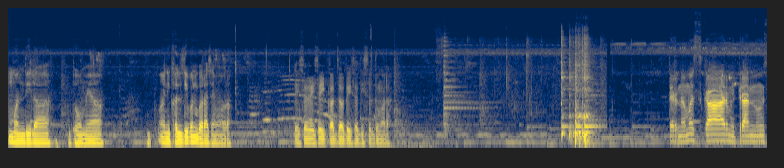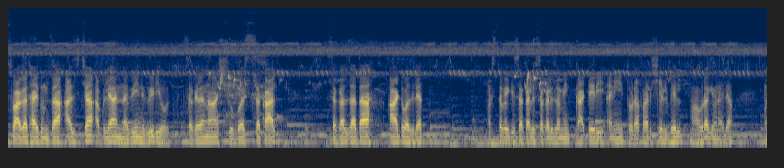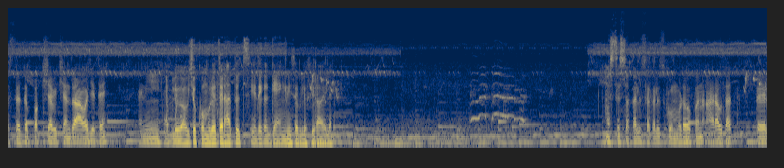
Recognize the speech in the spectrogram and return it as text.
मंदिला ढोम्या आणि खलती पण बराच आहे मावरा. जैसा जैसा इकात जाऊ तैसा दिसेल तुम्हाला. तर नमस्कार मित्रांनो स्वागत आहे तुमचा आजच्या आपल्या नवीन व्हिडिओत सगळ्यांना शुभ सकाळ. सकाळचं आता आठ वाजल्यात. मस्तपैकी सकाळी सकाळीच आम्ही काटेरी आणि थोडाफार शेलभेल म्हावरा घेऊन आल्या मस्त तर पक्ष्यापिक्षांचा आवाज येत आहे आणि आपले गावचे कोंबड्यो तर हातच येते का गँगनी सगळे फिरायला. मस्त सकाळी सकाळीच कोंबडं पण आरावतात. तर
